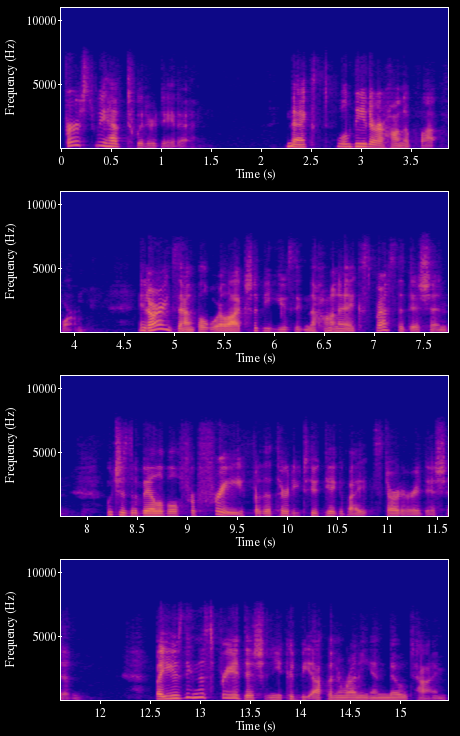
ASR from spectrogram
First, we have Twitter data. Next, we'll need our HANA platform. In our example, we'll actually be using the HANA Express edition, which is available for free for the 32 gigabyte starter edition. By using this free edition, you could be up and running in no time.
